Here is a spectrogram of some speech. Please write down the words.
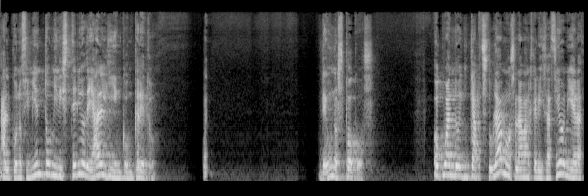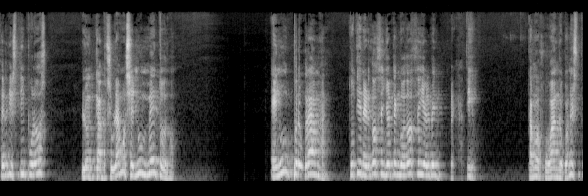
al conocimiento ministerio de alguien concreto. de unos pocos. O cuando encapsulamos la evangelización y el hacer discípulos, lo encapsulamos en un método, en un programa. Tú tienes 12, yo tengo 12 y el 20. Venga, tío, Estamos jugando con esto.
